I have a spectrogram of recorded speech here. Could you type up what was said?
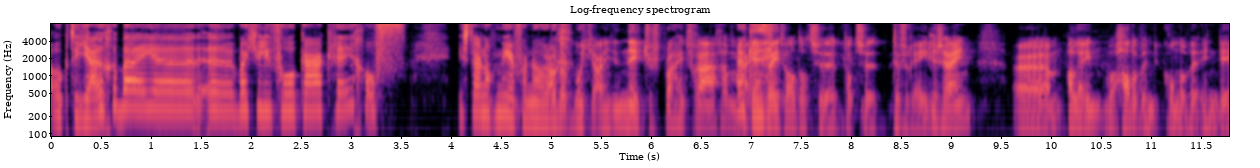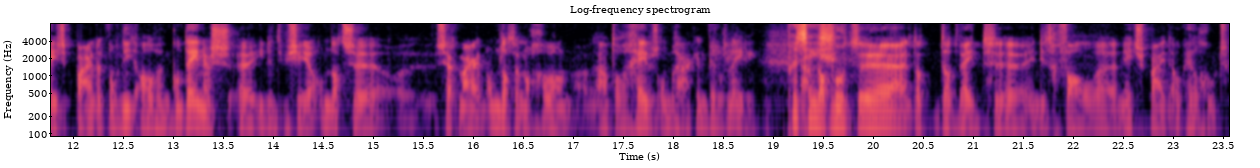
ook te juichen bij wat jullie voor elkaar kregen? Of is daar nog meer voor nodig? Nou, dat moet je aan je Nature's Pride vragen. Maar okay. ik weet wel dat ze, dat ze tevreden zijn. Um, alleen hadden we, konden we in deze pilot nog niet al hun containers uh, identificeren, omdat ze, uh, zeg maar, omdat er nog gewoon een aantal gegevens ontbraken in de of lading. Precies. Nou, dat, moet, uh, dat, dat weet in dit geval Nature Sprite ook heel goed.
